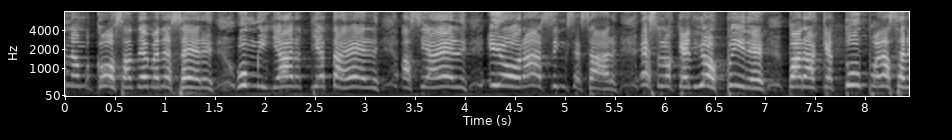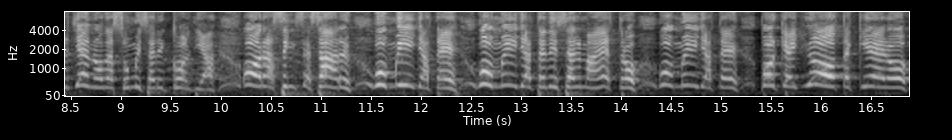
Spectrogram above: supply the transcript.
una cosa debe de ser humillarte hasta Él, hacia Él y orar sin cesar. Es lo que Dios pide para que tú puedas ser lleno de su misericordia ora sin cesar, humíllate, humíllate, dice el maestro, humíllate, porque yo te quiero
